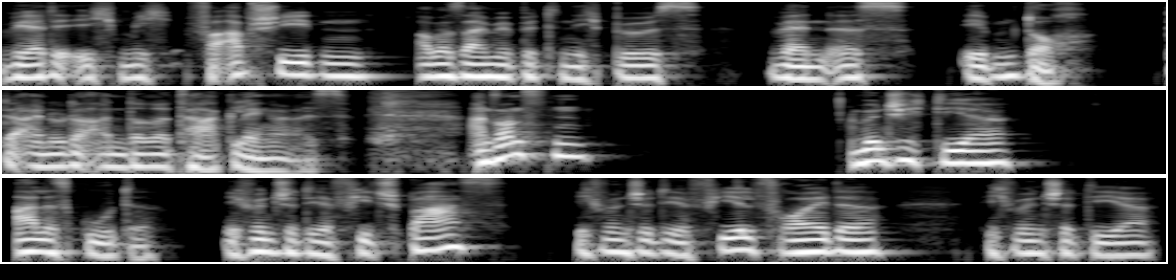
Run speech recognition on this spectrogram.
werde ich mich verabschieden, aber sei mir bitte nicht bös, wenn es eben doch der ein oder andere Tag länger ist. Ansonsten wünsche ich dir alles Gute. Ich wünsche dir viel Spaß. Ich wünsche dir viel Freude ich wünsche dir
